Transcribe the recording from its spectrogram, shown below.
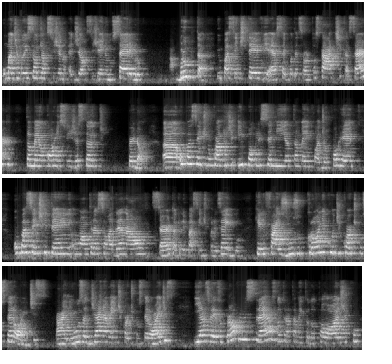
uma diminuição de oxigênio, de oxigênio no cérebro abrupta e o paciente teve essa hipotensão ortostática, certo? Também ocorre isso em gestante, perdão. Uh, o paciente no quadro de hipoglicemia também pode ocorrer. Um paciente que tem uma alteração adrenal, certo? Aquele paciente, por exemplo, que ele faz uso crônico de corticosteroides, tá? Ele usa diariamente corticosteroides e às vezes o próprio estresse do tratamento odontológico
